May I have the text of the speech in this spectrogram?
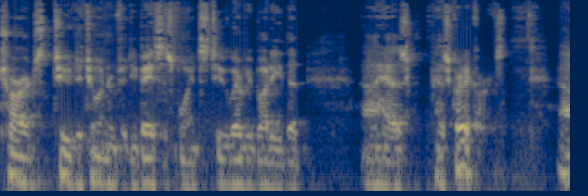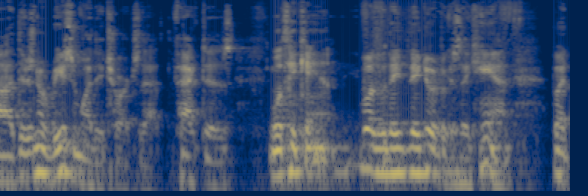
charge two to 250 basis points to everybody that uh, has has credit cards. Uh, there's no reason why they charge that. The fact is, well, they can. Well, they, they do it because they can. But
